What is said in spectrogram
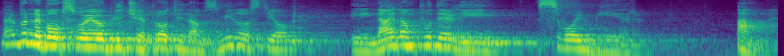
Naj obrne Bog svoje obličje proti nam z milostjo in naj nam podeli свой мир. Amen.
